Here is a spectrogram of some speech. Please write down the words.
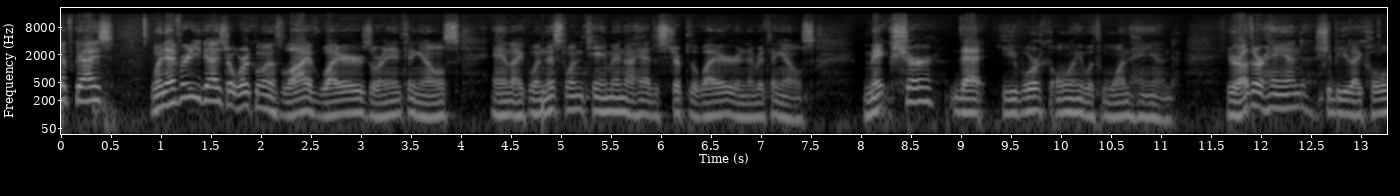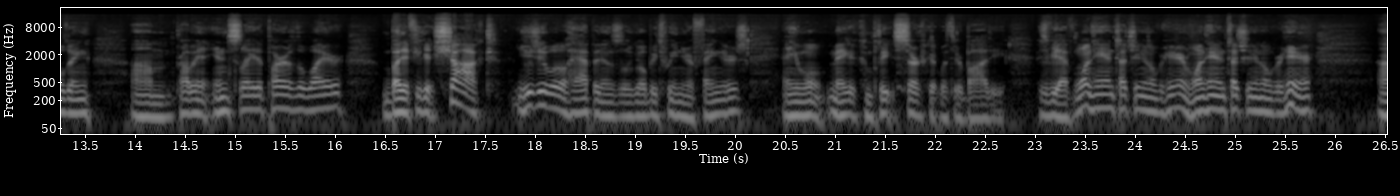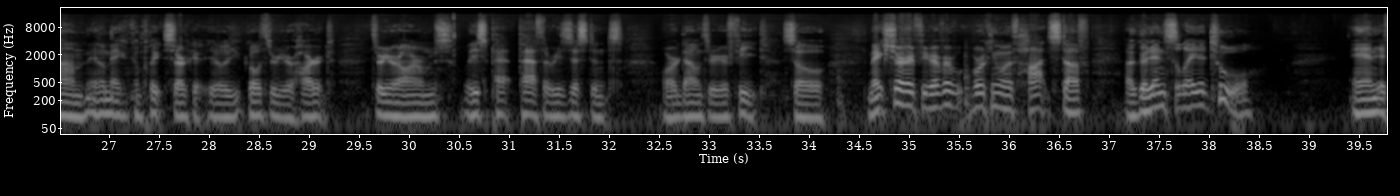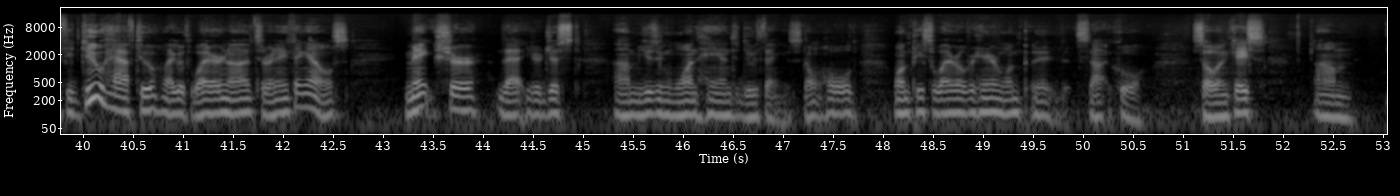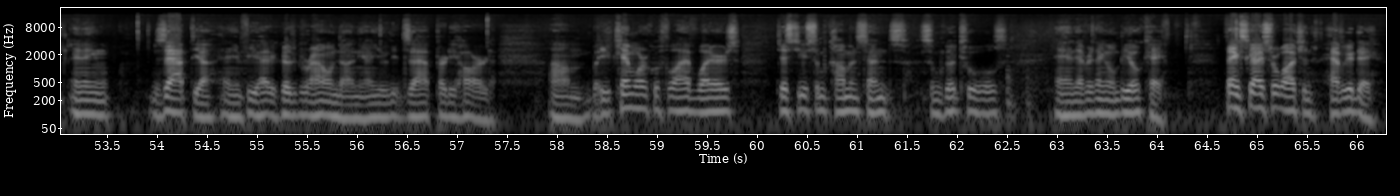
Yep, guys, whenever you guys are working with live wires or anything else, and like when this one came in, I had to strip the wire and everything else, make sure that you work only with one hand. Your other hand should be like holding um, probably an insulated part of the wire. But if you get shocked, usually what will happen is it'll go between your fingers and you won't make a complete circuit with your body. Because if you have one hand touching it over here and one hand touching it over here, um, it'll make a complete circuit. It'll go through your heart through your arms, least path of resistance, or down through your feet. So make sure if you're ever working with hot stuff, a good insulated tool. And if you do have to, like with wire nuts or anything else, make sure that you're just um, using one hand to do things. Don't hold one piece of wire over here and one. It's not cool. So in case um, anything zapped you, and if you had a good ground on you, you get zapped pretty hard. Um, but you can work with live wires. Just use some common sense, some good tools, and everything will be okay. Thanks, guys, for watching. Have a good day.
